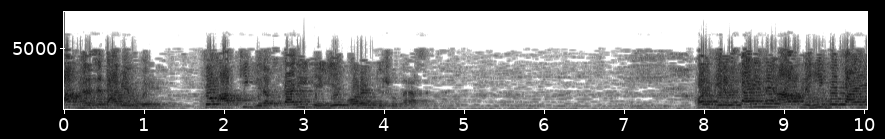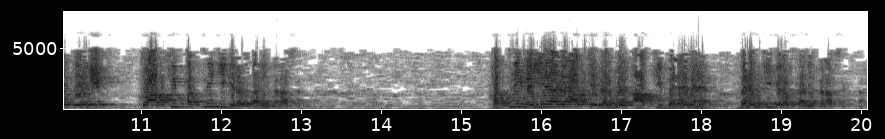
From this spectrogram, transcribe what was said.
आप घर से भागे हुए हैं। तो आपकी गिरफ्तारी के लिए वारंट इशू करा सकता है। और गिरफ्तारी में आप नहीं हो पाए पेश तो आपकी पत्नी की गिरफ्तारी करा सकता है। पत्नी नहीं है अगर आपके घर में आपकी बहन है, बहन की गिरफ्तारी करा सकता है।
